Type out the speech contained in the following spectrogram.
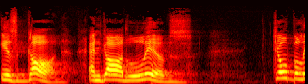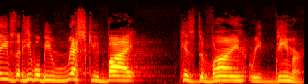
is God and God lives. Job believes that he will be rescued by his divine Redeemer.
